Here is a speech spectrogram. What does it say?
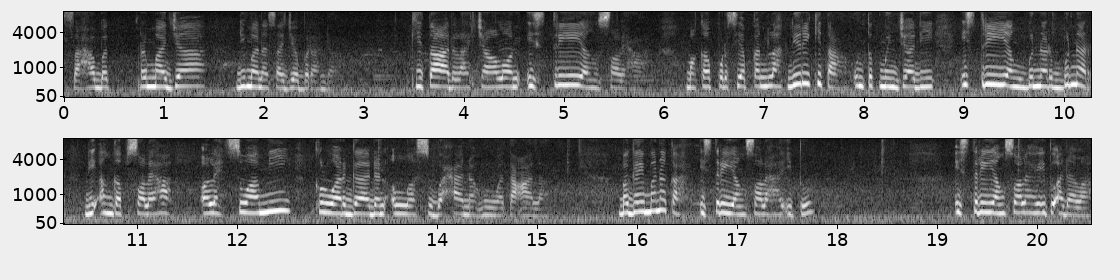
sahabat remaja di mana saja berada kita adalah calon istri yang soleha. Maka persiapkanlah diri kita untuk menjadi istri yang benar-benar dianggap soleha oleh suami, keluarga, dan Allah Subhanahu wa Ta'ala. Bagaimanakah istri yang soleha itu? Istri yang soleha itu adalah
